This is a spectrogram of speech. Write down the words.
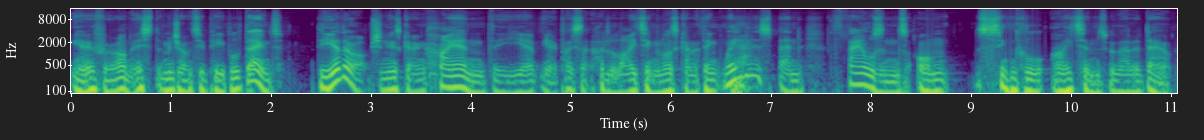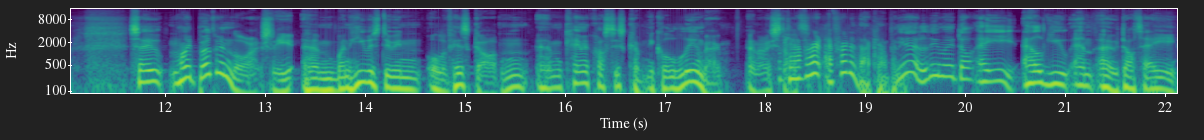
you know, if we're honest, the majority of people don't. The other option is going high end, the uh, you know places like Hood Lighting and all this kind of thing, where you're going to spend thousands on single items without a doubt. So my brother-in-law actually, um, when he was doing all of his garden, um, came across this company called Lumo, and I Okay, started. I've heard I've heard of that company. Yeah, lumo.ae, L-U-M-O.ae.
